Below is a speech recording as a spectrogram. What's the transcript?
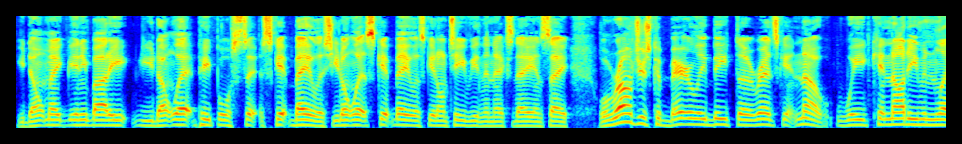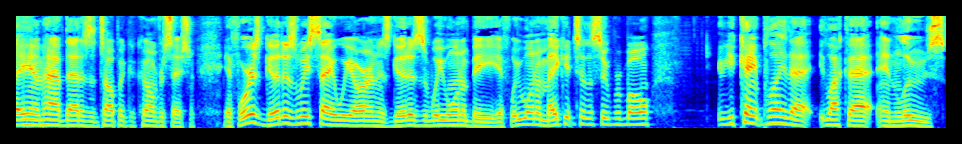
You don't make anybody. You don't let people skip Bayless. You don't let Skip Bayless get on TV the next day and say, "Well, Rodgers could barely beat the Redskins." No, we cannot even let him have that as a topic of conversation. If we're as good as we say we are and as good as we want to be, if we want to make it to the Super Bowl, you can't play that like that and lose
